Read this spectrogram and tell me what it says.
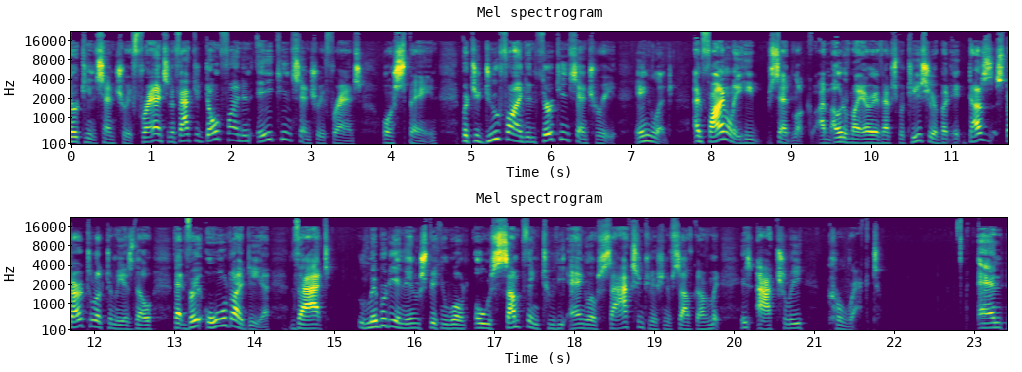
13th century France, and in fact, you don't find in 18th century France or Spain, but you do find in 13th century England. And finally, he said, Look, I'm out of my area of expertise here, but it does start to look to me as though that very old idea that liberty in the English speaking world owes something to the Anglo Saxon tradition of self government is actually correct. And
